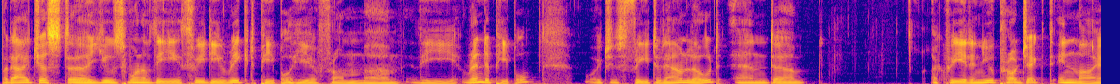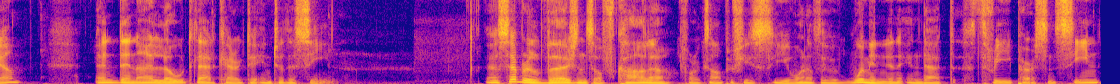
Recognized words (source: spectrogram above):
But I just uh, use one of the 3D rigged people here from um, the render people, which is free to download. And um, I create a new project in Maya and then I load that character into the scene. Are several versions of Carla, for example, if you see one of the women in, in that three person scene.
